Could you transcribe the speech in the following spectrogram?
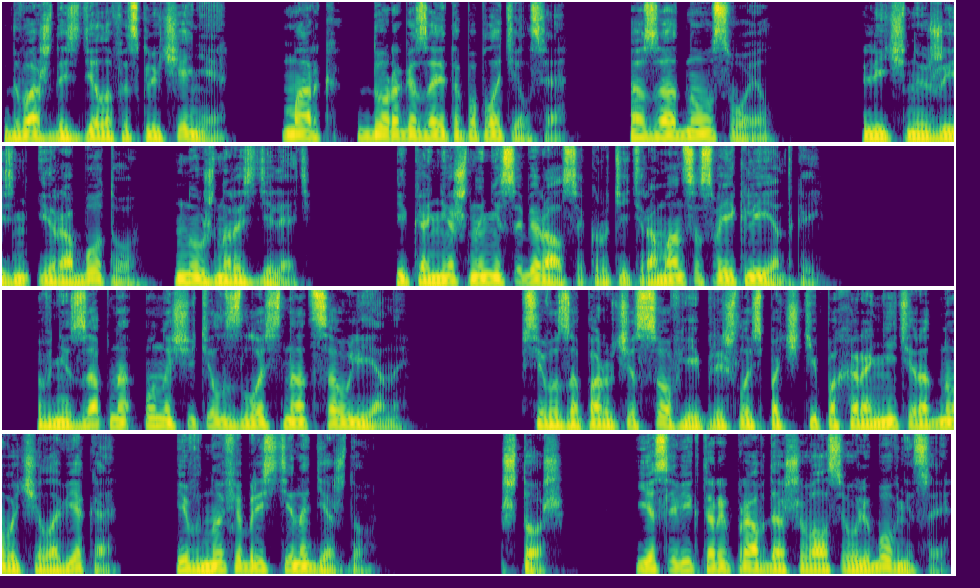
Дважды сделав исключение, Марк дорого за это поплатился, а заодно усвоил. Личную жизнь и работу нужно разделять. И, конечно, не собирался крутить роман со своей клиенткой. Внезапно он ощутил злость на отца Ульяны. Всего за пару часов ей пришлось почти похоронить родного человека и вновь обрести надежду. Что ж, если Виктор и правда ошивался у любовницы,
